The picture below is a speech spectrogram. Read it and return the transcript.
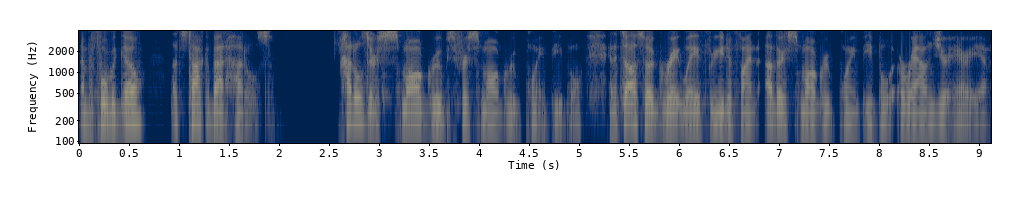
Now, before we go, let's talk about huddles. Huddles are small groups for small group point people, and it's also a great way for you to find other small group point people around your area.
